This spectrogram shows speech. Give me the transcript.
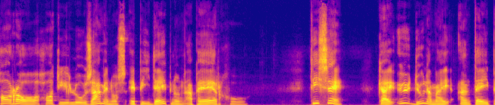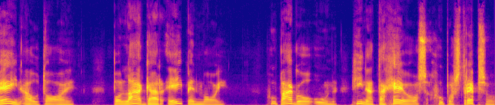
horo hoti lous amenos epi deipnon aperhu ti se kai u dunamai antei pein autoi polla gar eipen moi. Hu pago un hina tacheos hupostrepso.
